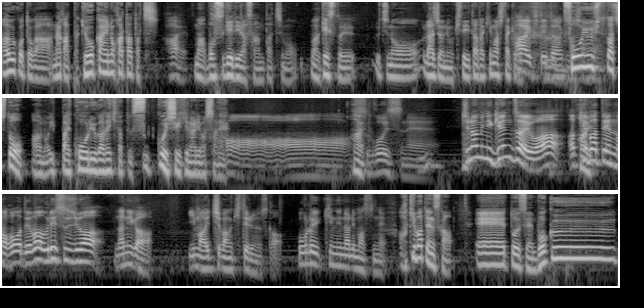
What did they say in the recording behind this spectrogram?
会うことがなかった業界の方たち、はい。まあ、ボスゲリラさんたちも、まあ、ゲストでうちのラジオにも来ていただきましたけど、はい来ていただきましたね。そういう人たちとあのいっぱい交流ができたってすっごい刺激になりましたね。はあ、はい。すごいですね。ちなみに現在は秋葉店の方では売れ筋は何が今一番来てるんですか？これ気になりますね。秋葉店ですか？えーっとですね僕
